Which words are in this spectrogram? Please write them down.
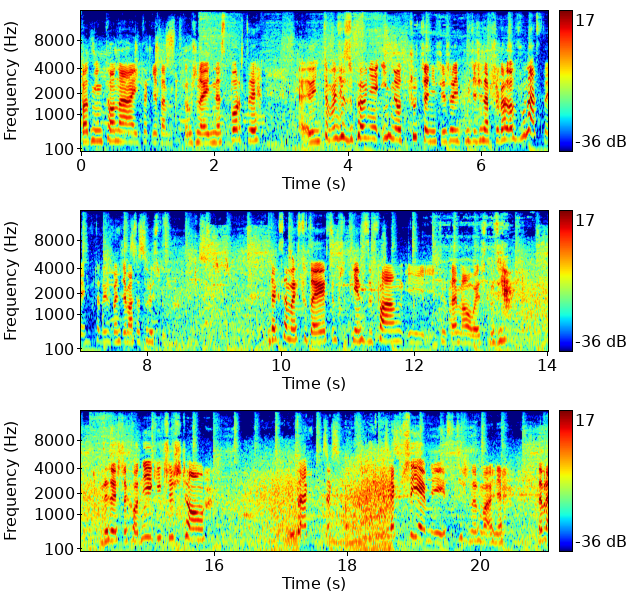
badmintona i takie tam różne inne sporty. E, I to będzie zupełnie inne odczucie niż jeżeli pójdziecie na przykład o 12. Wtedy już będzie masa turystów. Tak samo jest tutaj. Ja jestem przy Tianzifang i i tutaj mało jest ludzi. Widzę, że jeszcze chodniki czyszczą. Tak, tak, tak przyjemnie jest niż normalnie. Dobra,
